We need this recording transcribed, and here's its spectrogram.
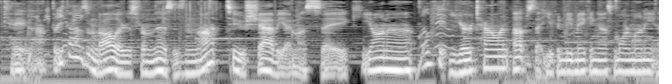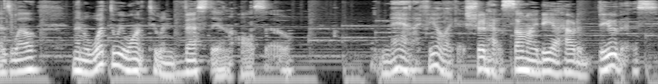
Okay, uh, $3,000 from this is not too shabby, I must say. Kyanna, we'll get your talent up so that you can be making us more money as well. Then what do we want to invest in also? Man, I feel like I should have some idea how to do this.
